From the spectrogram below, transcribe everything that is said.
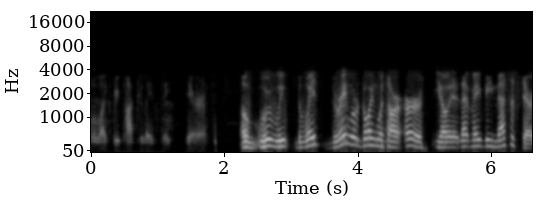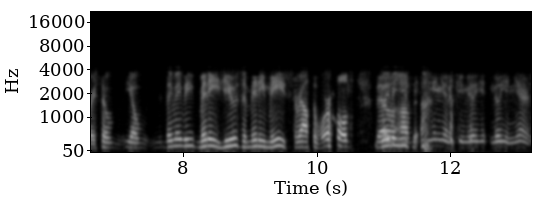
will like repopulate the, the earth. Oh, we, we the way the way we're going with our Earth, you know, that may be necessary. So, you know, they may be many yous and many me's throughout the world. They'll, Maybe I'll be seeing you in a few million million years.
